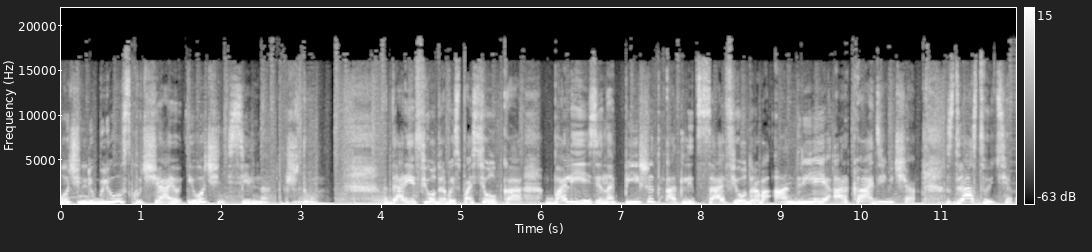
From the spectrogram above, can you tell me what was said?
Очень люблю, скучаю и очень сильно жду. Дарья Федорова из поселка Болезина пишет от лица Федорова Андрея Аркадьевича. Здравствуйте.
